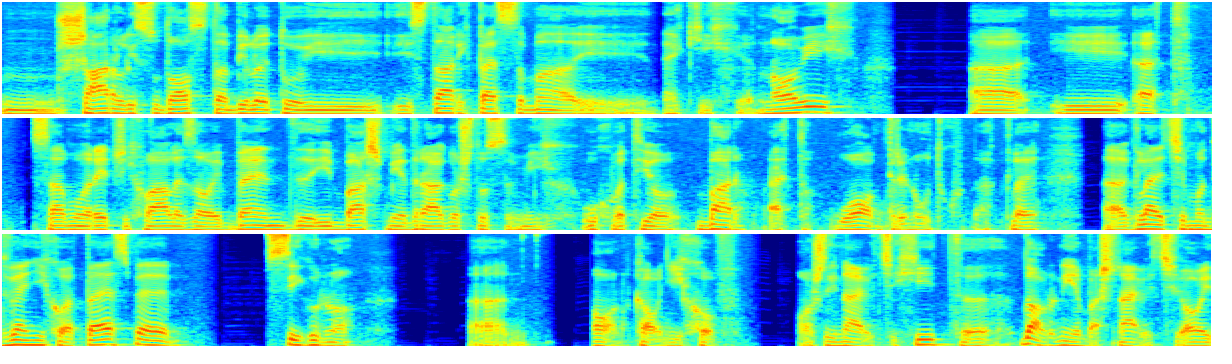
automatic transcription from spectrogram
m, šarali su dosta, bilo je tu i, i starih pesama i nekih novih. Uh, I eto, samo reči hvale za ovaj band i baš mi je drago što sam ih uhvatio, bar, eto, u ovom trenutku. Dakle, uh, gledat ćemo dve njihove pesme, sigurno uh, ono, kao njihov možda i najveći hit. Uh, dobro, nije baš najveći, ovaj,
